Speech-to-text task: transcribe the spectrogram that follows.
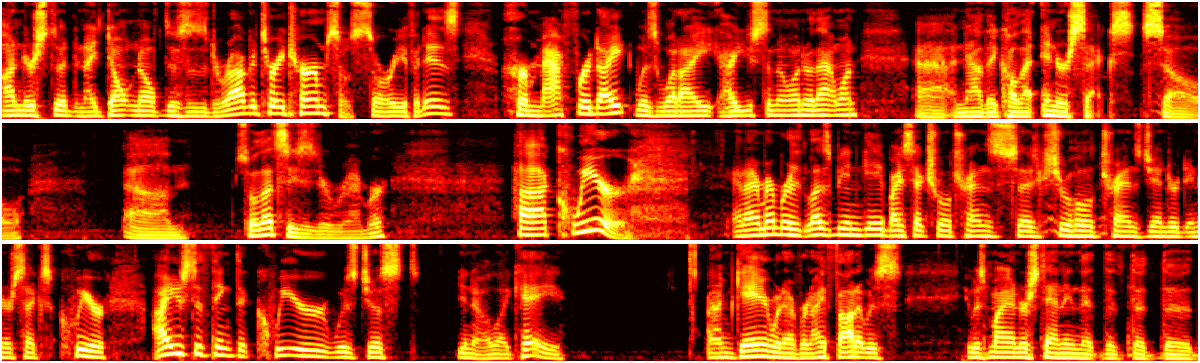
understood, and I don't know if this is a derogatory term, so sorry if it is. Hermaphrodite was what I, I used to know under that one. Uh, now they call that intersex. So, um, so that's easy to remember. Uh, queer. And I remember lesbian, gay, bisexual, transsexual, transgendered, intersex, queer. I used to think that queer was just, you know, like, hey, I'm gay or whatever. And I thought it was it was my understanding that the, the, the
